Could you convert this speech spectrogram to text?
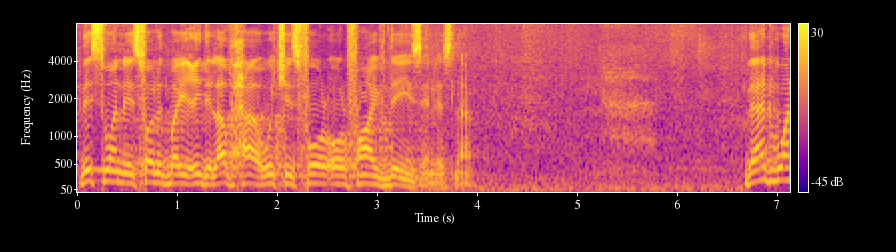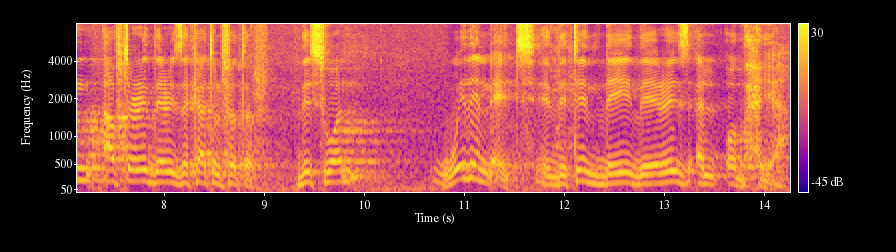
This one is followed by Eid al-Adha, which is four or five days in Islam. That one, after it, there is Zakat al-Fitr. This one, within it, in the 10th day, there is al-Udhiyah.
